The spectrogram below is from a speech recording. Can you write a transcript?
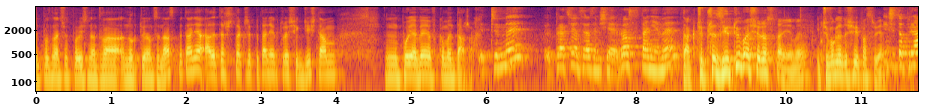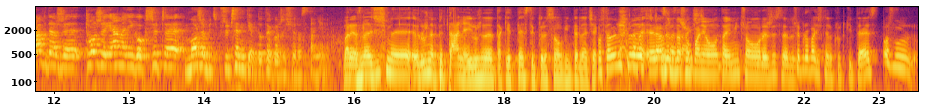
y, poznać odpowiedź na dwa nurtujące nas pytania, ale też także pytania, które się gdzieś tam mm, pojawiają w komentarzach. Czy my, pracując razem, się rozstaniemy? Tak, czy przez YouTube'a się rozstaniemy i czy w ogóle do siebie pasujemy? I czy to prawda, że to, że ja na niego krzyczę, może być przyczynkiem do tego, że się rozstaniemy? Maria, znaleźliśmy różne pytania i różne takie testy, które są w internecie. Postanowiliśmy razem z naszą panią tajemniczą reżyser przeprowadzić ten krótki test. Pozwól,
